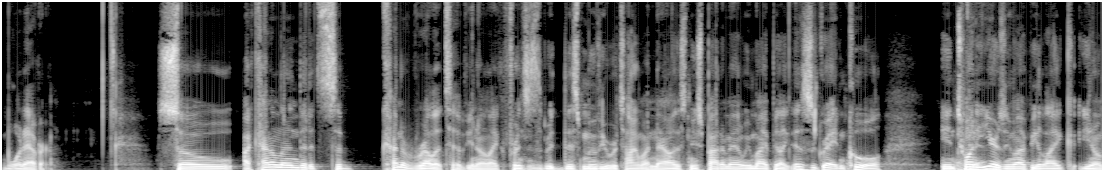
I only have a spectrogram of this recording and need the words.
whatever. So I kind of learned that it's a kind of relative, you know, like for instance, this movie we're talking about now, this new Spider Man, we might be like, this is great and cool. In 20 years, we might be like, you know,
